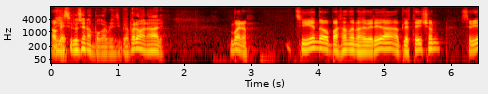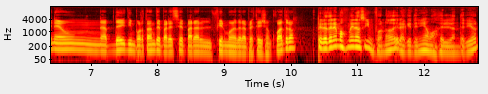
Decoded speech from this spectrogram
Ok. Me desilusiona un poco al principio, pero bueno, dale. Bueno, siguiendo pasándonos de vereda a PlayStation, se viene un update importante, parece, para el firmware de la PlayStation 4. Pero tenemos menos info, ¿no? De la que teníamos del anterior.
